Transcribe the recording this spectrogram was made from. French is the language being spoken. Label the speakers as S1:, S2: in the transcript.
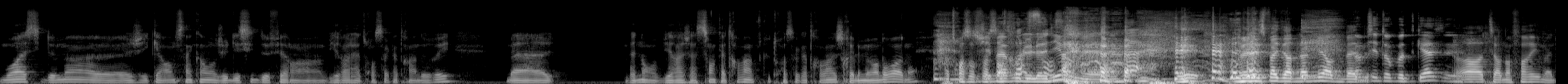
S1: moi, si demain euh, j'ai 45 ans et je décide de faire un virage à 380 degrés, bah, bah non, virage à 180, parce que 380, je serais le même endroit, non? À 360.
S2: J'ai pas voulu le dire, mais.
S1: mais, me laisse pas dire de la merde, man.
S2: Comme c'est ton podcast. euh,
S1: Oh, t'es un enfoiré, man.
